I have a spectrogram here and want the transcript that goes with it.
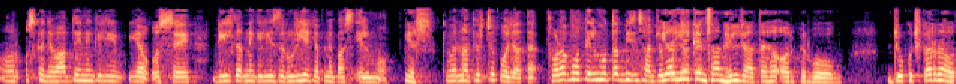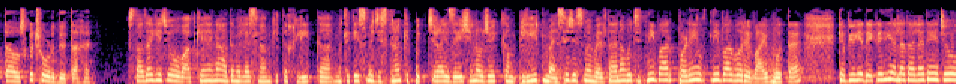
اور اس کا جواب دینے کے لیے یا اس سے ڈیل کرنے کے لیے ضروری ہے کہ اپنے پاس علم ہو۔ یس کہ ورنہ پھر چپ ہو جاتا ہے۔ تھوڑا بہت علم ہو تب بھی انسان چپ یا یہ کہ انسان ہل جاتا ہے اور پھر وہ جو کچھ کر رہا ہوتا ہے اس کو چھوڑ دیتا ہے۔ استاذہ یہ جو واقعہ ہے نا آدم علیہ السلام کی تخلیق کا مطلب کہ اس میں جس طرح کی پکچرائزیشن اور جو ایک کمپلیٹ میسج اس میں ملتا ہے نا وہ جتنی بار پڑھیں اتنی بار وہ ریوائو ہوتا ہے۔ کہ ابھی یہ دیکھ رہی تھی اللہ تعالیٰ نے جو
